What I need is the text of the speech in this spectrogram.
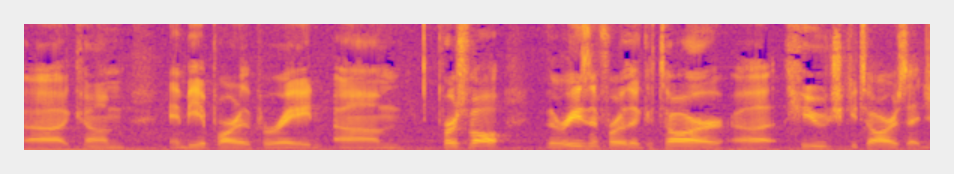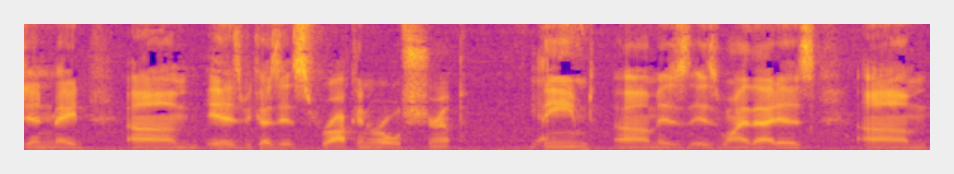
uh, come and be a part of the parade. Um, first of all, the reason for the guitar, uh, huge guitars that Jen made, um, is because it's rock and roll shrimp Yes. themed. Um, is is why that is. Um,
